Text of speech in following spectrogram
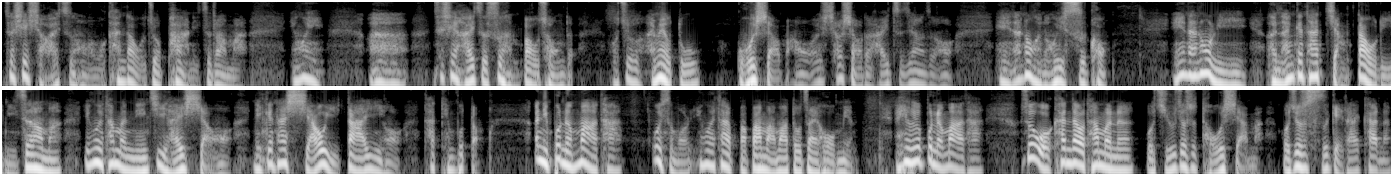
这些小孩子哦，我看到我就怕，你知道吗？因为啊，这些孩子是很暴冲的，我就还没有读国小嘛，我小小的孩子这样子哦，哎，然后很容易失控，哎，然后你很难跟他讲道理，你知道吗？因为他们年纪还小哦，你跟他小语大意哦，他听不懂，啊，你不能骂他。为什么？因为他爸爸妈妈都在后面，哎，又不能骂他，所以我看到他们呢，我几乎就是投降嘛，我就是死给他看呢，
